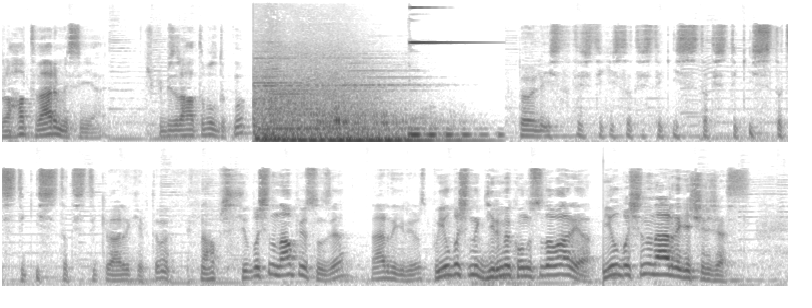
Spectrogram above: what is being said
rahat vermesin yani. Çünkü biz rahatı bulduk mu? Böyle istatistik, istatistik, istatistik, istatistik, istatistik verdik hep değil mi? Ne yapacağız? Yılbaşında ne yapıyorsunuz ya? Nerede giriyoruz? Bu yılbaşında girme konusu da var ya. Yılbaşını nerede geçireceğiz?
